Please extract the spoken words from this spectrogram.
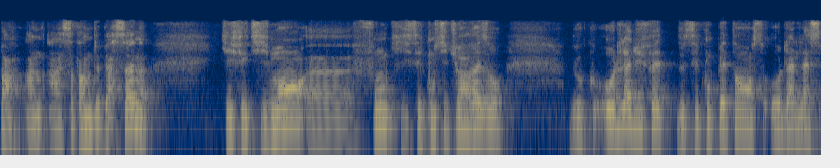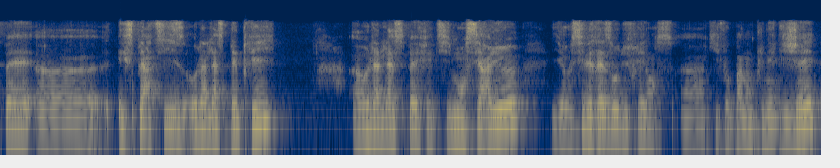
pas un, certain nombre de personnes, qui effectivement font qu'il s'est constitué un réseau. Donc, au-delà du fait de ses compétences, au-delà de l'aspect expertise, au-delà de l'aspect prix, au-delà de l'aspect effectivement sérieux, il y a aussi le réseau du freelance qu'il faut pas non plus négliger.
